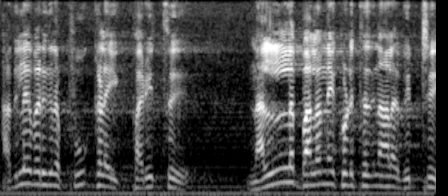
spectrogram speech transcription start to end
அதில் வருகிற பூக்களை பறித்து நல்ல பலனை கொடுத்ததுனால விற்று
